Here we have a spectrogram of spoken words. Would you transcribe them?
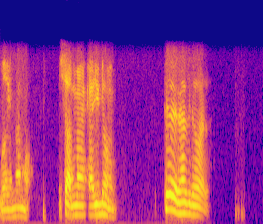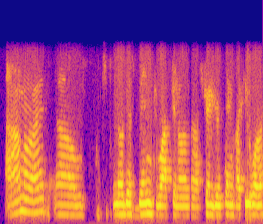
William Rameau. What's up, Mac? How you doing? Good. How's it going? I'm all right. Um, you know, just binge watching on uh, Stranger Things like you were,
